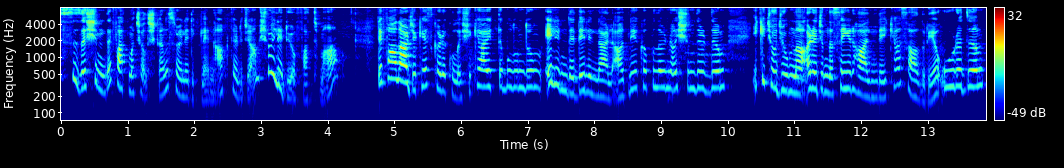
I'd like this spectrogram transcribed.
size şimdi Fatma Çalışkan'ı söylediklerini aktaracağım. Şöyle diyor Fatma. Defalarca kez karakola şikayette bulundum. Elinde delillerle adliye kapılarını aşındırdım. İki çocuğumla aracımda seyir halindeyken saldırıya uğradım.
